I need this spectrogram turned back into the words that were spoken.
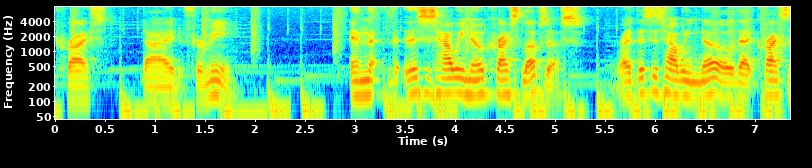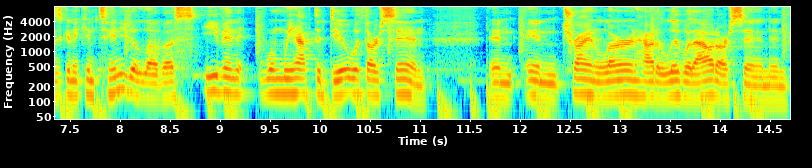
Christ died for me. And th- this is how we know Christ loves us, right? This is how we know that Christ is going to continue to love us even when we have to deal with our sin and and try and learn how to live without our sin and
